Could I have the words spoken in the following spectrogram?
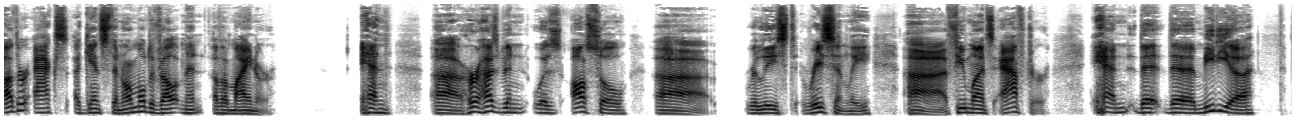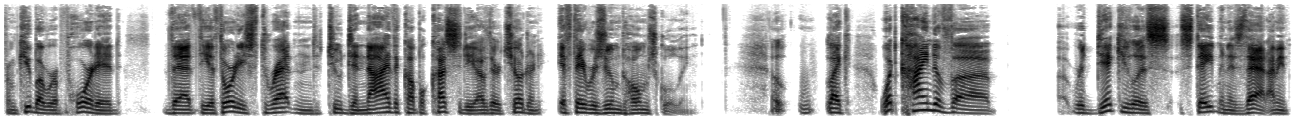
other acts against the normal development of a minor. And uh, her husband was also uh, released recently, uh, a few months after. And the, the media from Cuba reported that the authorities threatened to deny the couple custody of their children if they resumed homeschooling. Uh, like, what kind of uh, ridiculous statement is that? I mean,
